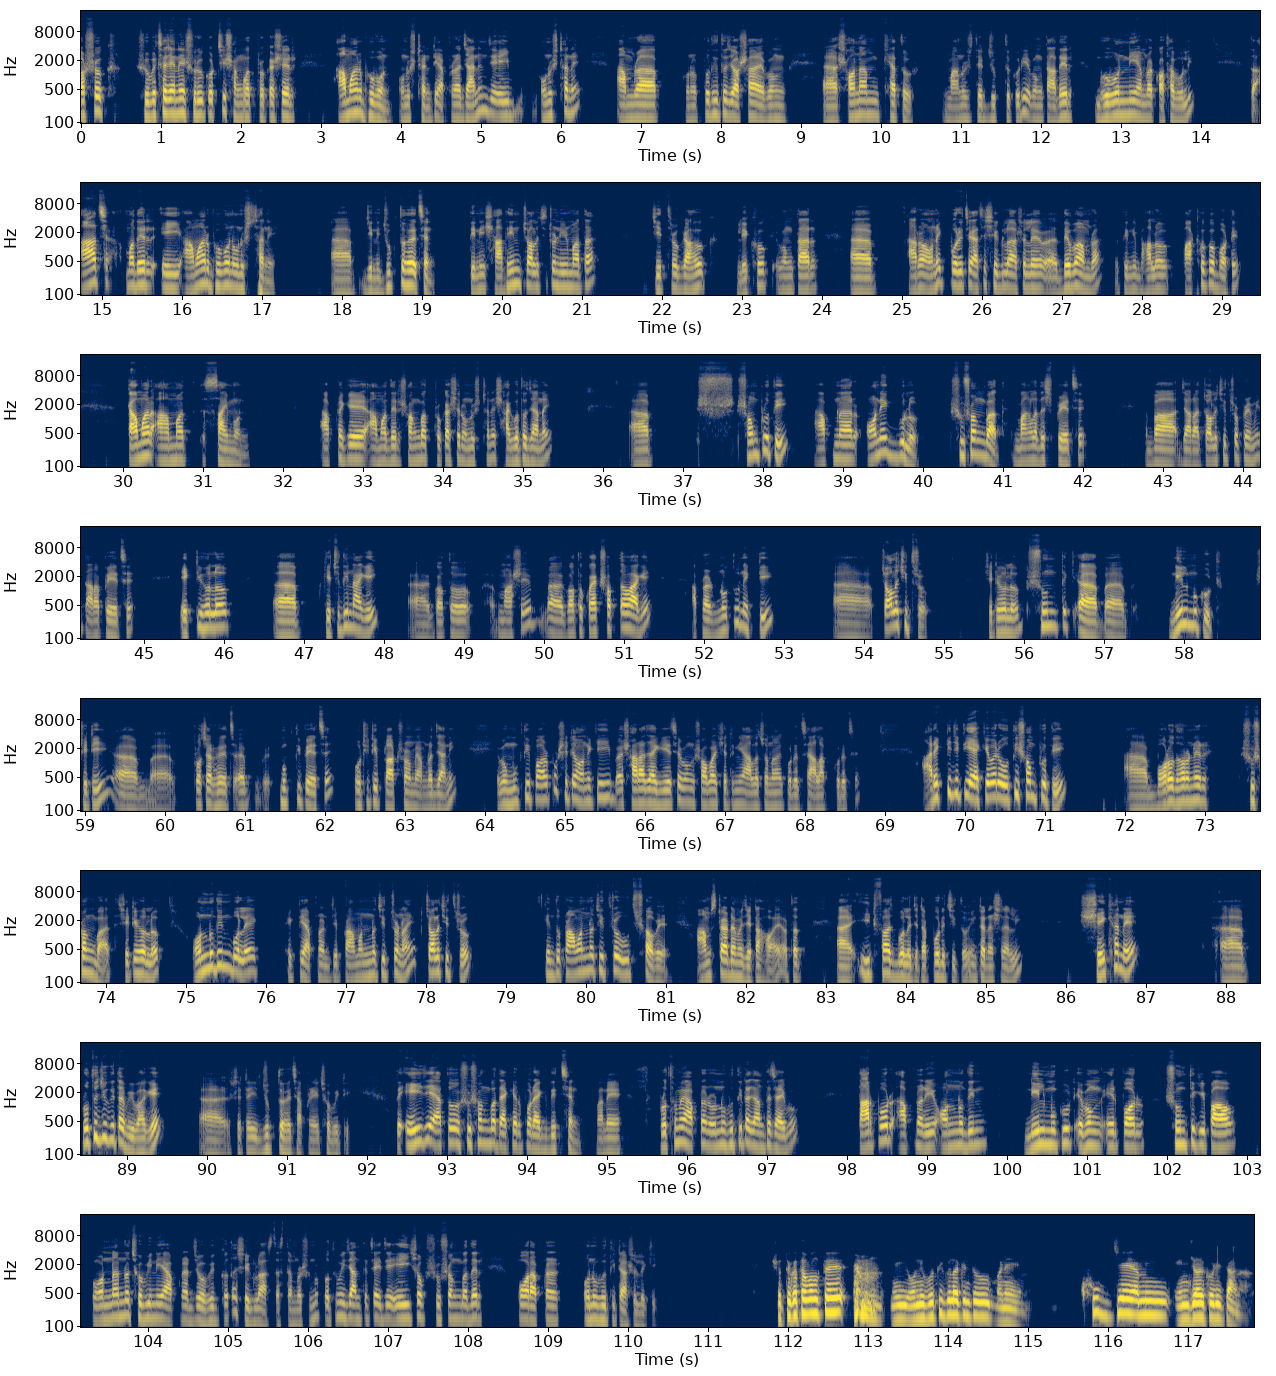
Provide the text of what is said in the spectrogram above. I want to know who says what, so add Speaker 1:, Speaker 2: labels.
Speaker 1: দর্শক, শুভেচ্ছা জানিয়ে শুরু করছি সংবাদ প্রকাশের আমার ভুবন অনুষ্ঠানটি। আপনারা জানেন যে এই অনুষ্ঠানে আমরা কোনো প্রথিতযশা এবং স্বনাম খ্যাত মানুষদের যুক্ত করি এবং তাদের ভুবন নিয়ে আমরা কথা বলি। তো আজ আমাদের এই আমার ভুবন অনুষ্ঠানে যিনি যুক্ত হয়েছেন, তিনি স্বাধীন চলচ্চিত্র নির্মাতা চিত্রগ্রাহক লেখক এবং তার আরও অনেক পরিচয় আছে, সেগুলো আসলে দেব আমরা। তিনি ভালো পাঠকও বটে। কামার আহমদ সাইমন। আপনাকে আমাদের সংবাদ প্রকাশের অনুষ্ঠানে স্বাগত জানাই। সম্প্রতি আপনার অনেকগুলো সুসংবাদ বাংলাদেশ পেয়েছে বা যারা চলচ্চিত্র প্রেমী তারা পেয়েছে। একটি হলো কিছুদিন আগেই গত মাসে গত কয়েক সপ্তাহ আগে আপনার নতুন একটি চলচ্চিত্র সেটি হলো শুনতে আহ, আহ, নীল মুকুট সেটি প্রচার হয়েছে মুক্তি পেয়েছে ওটিটি প্ল্যাটফর্মে আমরা জানি এবং মুক্তি পাওয়ার পর সেটা অনেকেই সারা জাগিয়েছে এবং সবাই সেটা নিয়ে আলোচনা করেছে, আলাপ করেছে। আরেকটি যেটি একেবারে অতি সম্প্রতি বড় ধরনের সুসংবাদ সেটি হলো অন্যদিন বলে একটি আপনার যে প্রামাণ্যচিত্র নয়, চলচ্চিত্র, কিন্তু প্রামাণ্যচিত্র উৎসবে আমস্টারডামে যেটা হয়, অর্থাৎ ইটফাজ বলে যেটা পরিচিত ইন্টারন্যাশনালি সেইখানে প্রতিযোগিতা বিভাগে সেটাই যুক্ত হয়েছে আপনার এই ছবিটি। তো এই যে এত সুসংবাদ একের পর এক দিচ্ছেন মানে প্রথমে আপনার অনুভূতিটা জানতে চাইব, তারপর আপনার এই অন্যদিন নীল মুকুট এবং এরপর শুনতে কি পাও অন্যান্য ছবি নিয়ে আপনার যে অভিজ্ঞতা, সেগুলো আস্তে আস্তে আমরা শুনব। প্রথমেই জানতে চাই যে এই সব সুসংবাদের পর আপনার অনুভূতিটা আসলে কি?
Speaker 2: সত্যি কথা বলতে, এই অনুভূতিগুলো কিন্তু মানে খুব যে আমি এনজয় করি তা না।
